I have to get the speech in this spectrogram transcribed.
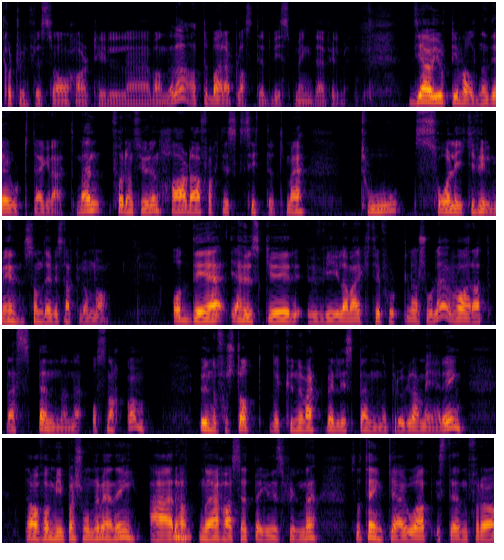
Kortfilmfestivalen har til eh, vanlig, da, at det bare er plass til et visst mengde filmer. De har gjort de valgene de har gjort, det er greit. Men forhåndsjuryen har da faktisk sittet med to så like filmer som det vi snakker om nå. Og det jeg husker vi la merke til fort, Lars Ole, var at det er spennende å snakke om. Underforstått, det kunne vært veldig spennende programmering. Det er i hvert fall min personlige mening, er at når jeg har sett begge disse filmene, så tenker jeg jo at istedenfor å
